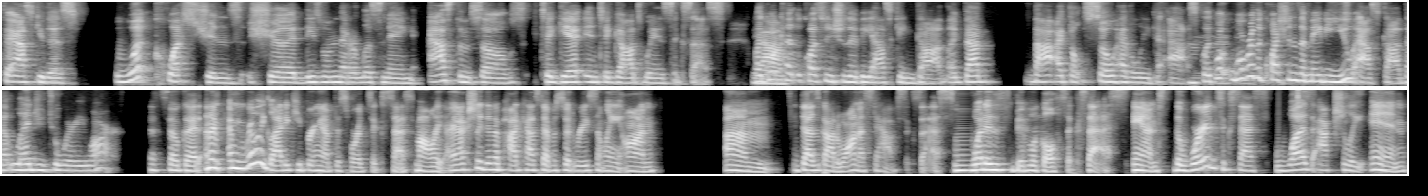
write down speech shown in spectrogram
to ask you this. What questions should these women that are listening ask themselves to get into God's way of success? Like yeah. what kind of questions should they be asking God? Like that that I felt so heavily to ask. Like what, mm-hmm. what were the questions that maybe you asked God that led you to where you are? That's so good. And I'm, I'm really glad you keep bringing up this word success, Molly. I actually did a podcast episode recently on um, does God want us to have success? What is biblical success? And the word success was actually in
